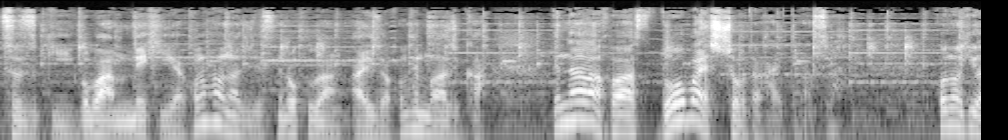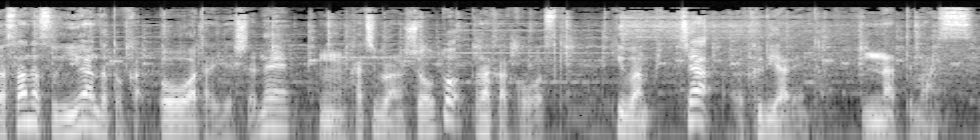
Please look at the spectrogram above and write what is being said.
鈴木、5番メヒア、この辺同じですね。6番相沢、この辺も同じか。で、7番ファースト、堂林翔太が入ってますよ。この日は3打数2安打とか大当たりでしたね。うん、8番ショート、田中康介。9番ピッチャー、クリアレンとなってます。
